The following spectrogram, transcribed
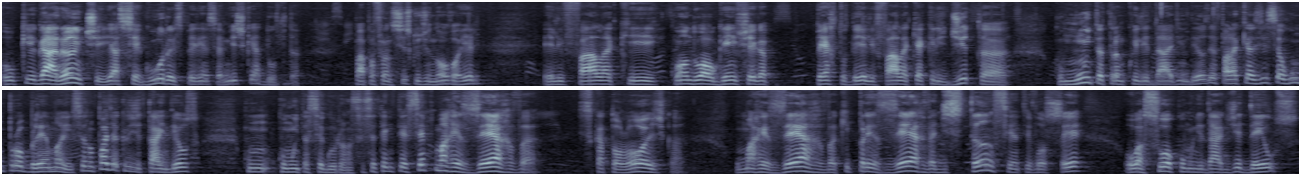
o que garante e assegura a experiência mística é a dúvida. O Papa Francisco, de novo ele, ele fala que quando alguém chega perto dele fala que acredita com muita tranquilidade em Deus, ele fala que existe algum problema aí. Você não pode acreditar em Deus com, com muita segurança. Você tem que ter sempre uma reserva escatológica, uma reserva que preserve a distância entre você ou a sua comunidade de Deus.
